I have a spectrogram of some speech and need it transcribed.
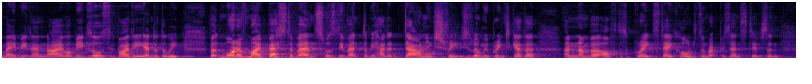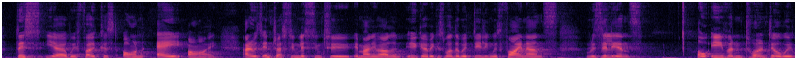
maybe then I will be exhausted by the end of the week. But one of my best events was the event that we had at Downing Street, which is when we bring together a number of the great stakeholders and representatives. And this year we focused on AI. And it was interesting listening to Emmanuel and Ugo because whether we're dealing with finance, resilience, or even trying to deal with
